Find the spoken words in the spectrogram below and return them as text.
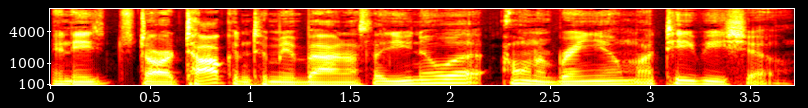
and he started talking to me about it. And I said, "You know what? I want to bring you on my TV show."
